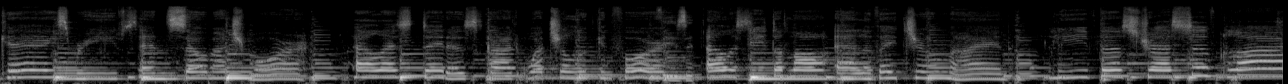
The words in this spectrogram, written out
Case briefs, and so much more. LS Data's got what you're looking for. Visit lsd.law, elevate your mind. Leave the stress of class.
